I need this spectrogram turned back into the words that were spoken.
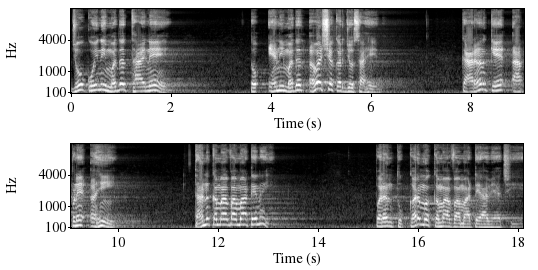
જો કોઈની મદદ થાય ને, તો એની મદદ અવશ્ય કરજો સાહેબ. કારણ કે આપણે અહીં ધન કમાવવા માટે નહીં, પરંતુ કર્મ કમાવવા માટે આવ્યા છીએ.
